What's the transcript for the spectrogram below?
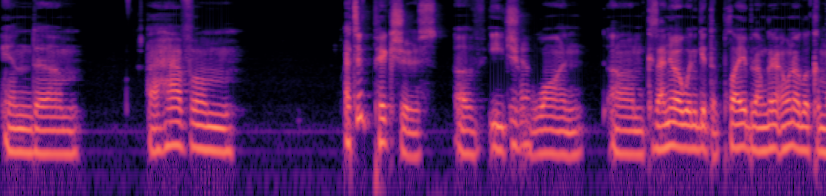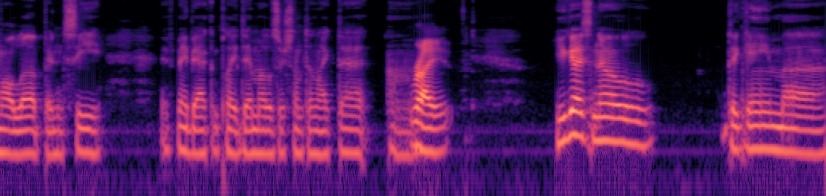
and um, I have um, I took pictures of each Yeah. one um, because I knew I wouldn't get to play, but I'm gonna I want to look them all up and see if maybe I can play demos or something like that. Um, Right. You guys know the game. uh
